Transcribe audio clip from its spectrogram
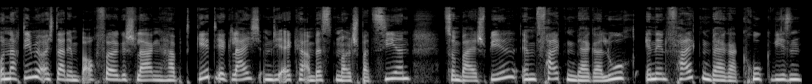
Und nachdem ihr euch da den Bauch vollgeschlagen habt, geht ihr gleich um die Ecke am besten mal spazieren. Zum Beispiel im Falkenberger Luch, in den Falkenberger Krugwiesen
